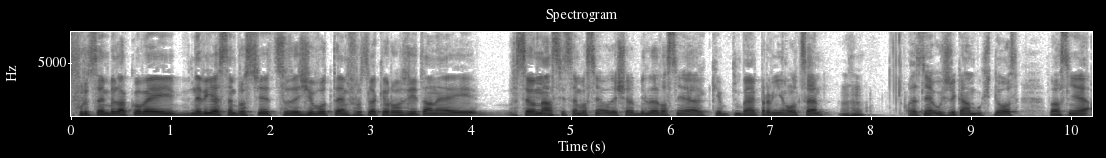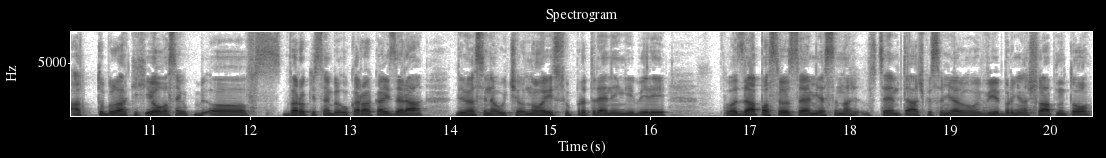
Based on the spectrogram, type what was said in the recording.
furt jsem byl takovej, neviděl jsem prostě co se životem, furt jsem taky rozřítaný. V 17 jsem vlastně odešel bydlet vlastně k mé první holce. Mm-hmm. Vlastně už říkám, už dost. Vlastně a to bylo taky, jo, vlastně o, dva roky jsem byl u Karla Kaisera, kde mě si naučil nohy, super tréninky byly. Zápasil jsem, jsem na, v CMT jsem měl výborně našlápnuto.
